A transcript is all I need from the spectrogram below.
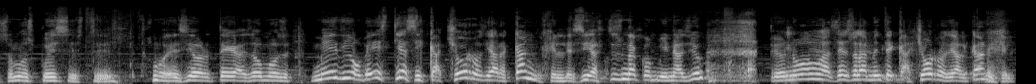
somos pues, este, como decía Ortega, somos medio bestias y cachorros de arcángel, decía, es una combinación, pero no vamos a ser solamente cachorros de arcángel.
